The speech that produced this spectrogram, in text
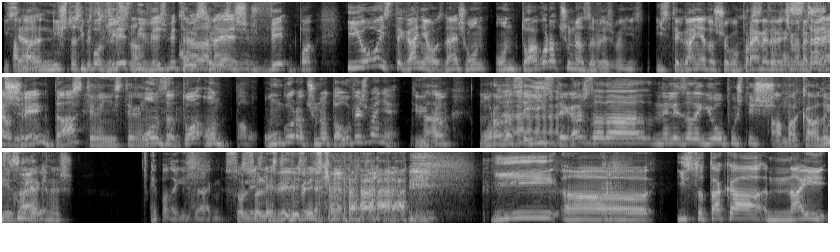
И Ама ништо ти под лесни вежби треба да најдеш ве, па, и ово истегањево, знаеш, он он тоа го рачуна за вежбање. Истегањето што го правиме да речеме на крајот тренинг, да. Истегање, истегање. Он за тоа, он па он го рачуна тоа у вежбање. Ти Да. викам, мора да се Не. истегаш за да нели за да ги опуштиш. Ама како да ги зајакнеш? Е па да ги зајагне. Со Со лесни, лесни вежби. вежбички. И а, исто така нај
